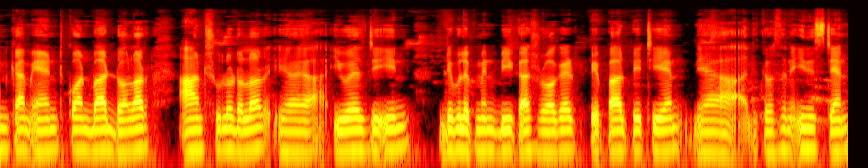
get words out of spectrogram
income and convert dollar earn ষোলো dollar USD in development bKash Rocket paper Paytm দেখতে পাচ্ছেন ইনস্ট্যান্ট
